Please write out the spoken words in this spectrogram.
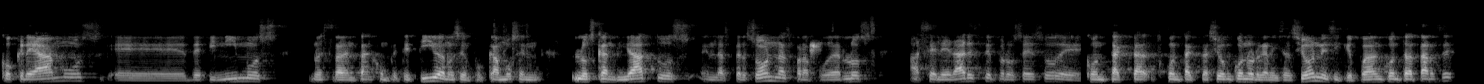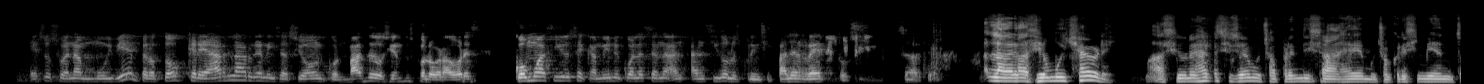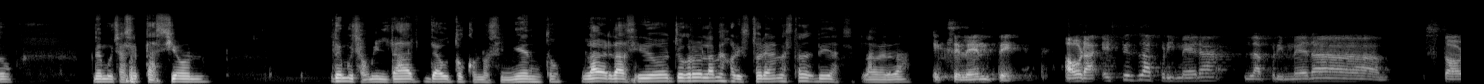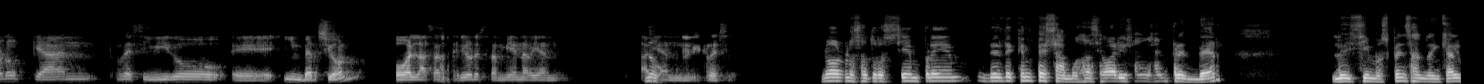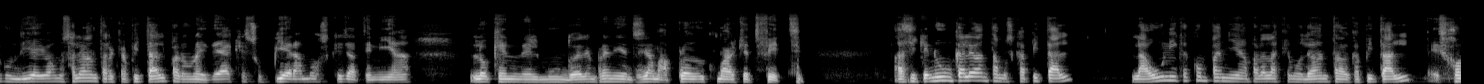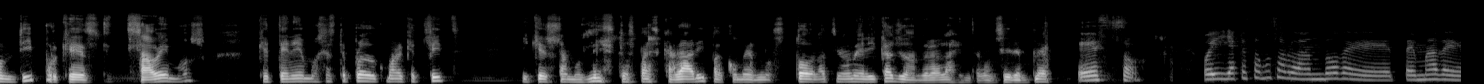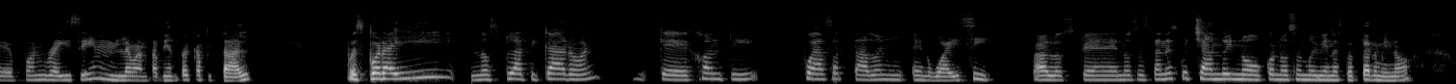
co-creamos, eh, definimos nuestra ventaja competitiva, nos enfocamos en los candidatos, en las personas para poderlos acelerar este proceso de contactación con organizaciones y que puedan contratarse, eso suena muy bien, pero todo crear la organización con más de 200 colaboradores, ¿cómo ha sido ese camino y cuáles han, sido los principales retos? La verdad ha sido muy chévere, ha sido un ejercicio de mucho aprendizaje, de mucho crecimiento, de mucha aceptación, de mucha humildad, de autoconocimiento. La verdad ha sido, yo creo, la mejor historia de nuestras vidas, la verdad. Excelente. Ahora, esta es la primera, la primera startup que han recibido eh, inversión o las anteriores también habían, habían recibido. No, nosotros siempre, desde que empezamos hace varios años a emprender, lo hicimos pensando en que algún día íbamos a levantar capital para una idea que supiéramos que ya tenía lo que en el mundo del emprendimiento se llama product market fit. Así que nunca levantamos capital. La única compañía para la que hemos levantado capital es Honti, porque sabemos que tenemos este product market fit y que estamos listos para escalar y para comernos toda Latinoamérica ayudándole a la gente a conseguir empleo. Eso. Oye, ya que estamos hablando de tema de fundraising, levantamiento de capital, pues por ahí nos platicaron que Hunty fue aceptado en, en YC. Para los que nos están escuchando y no conocen muy bien este término,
